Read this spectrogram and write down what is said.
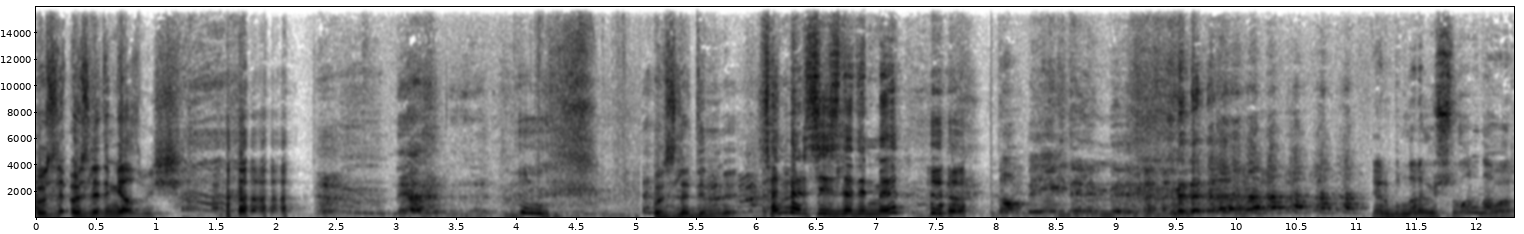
Özle- özledim yazmış. Ne yani? Özledin mi? Sen dersi izledin mi? Dabbe'ye gidelim mi? Yani bunların Müslümanı da var.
